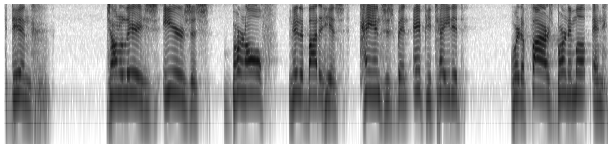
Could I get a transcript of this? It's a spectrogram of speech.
And then John O'Leary's ears is burn off nearly about. His hands has been amputated where the fires burn him up. And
